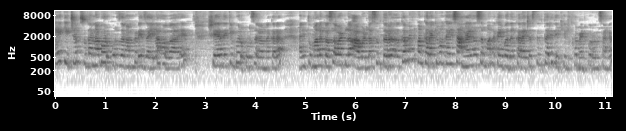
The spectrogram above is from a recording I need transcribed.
हे किचनसुद्धा ना भरपूर जणांकडे जायला हवं आहे. शेअर देखील भरपूर जणांना करा. आणि तुम्हाला कसं वाटलं आवडलं असेल तर कमेंट पण करा किंवा काही सांगायचं असेल मला काही बदल करायचे असतील तरी देखील कमेंट करून सांगा.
